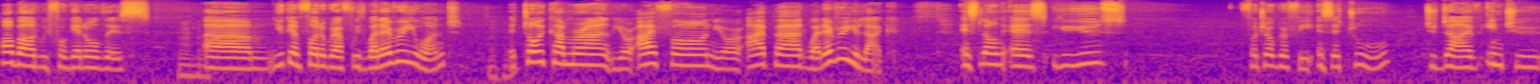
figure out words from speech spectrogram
how about we forget all this mm-hmm. um, you can photograph with whatever you want mm-hmm. a toy camera your iPhone your iPad whatever you like as long as you use photography as a tool to dive into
